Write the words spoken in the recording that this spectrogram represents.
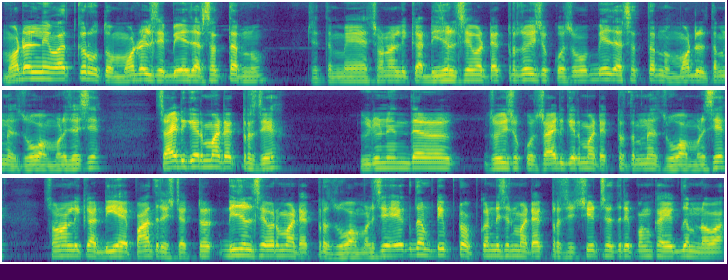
મોડલની વાત કરું તો મોડલ છે બે હજાર સત્તરનું. જે તમે સોનાલિકા ડીઝલ સેવર ટ્રેક્ટર જોઈ શકો છો. બે હજાર સત્તરનું મોડલ તમને જોવા મળી જશે. સાઇડ ગેરમાં ટ્રેક્ટર છે. વિડીયોની અંદર જોઈ શકો સાઇડ ગેરમાં ટ્રેક્ટર તમને જોવા મળશે. સોનાલિકા ડીઆઈ પાંત્રીસ, ટ્રેક્ટર, ડીઝલ સેવરમાં ટ્રેક્ટર જોવા મળશે. એકદમ ટીપટોપ કન્ડિશનમાં ટ્રેક્ટર છે. સીટ છત્રી, પંખા એકદમ નવા.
